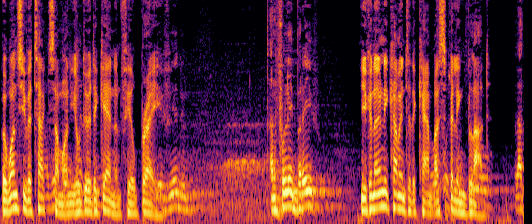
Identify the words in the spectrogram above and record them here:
but once you've attacked someone, you'll do it again and feel brave. And fully brave. You can only come into the camp by spilling blood. The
